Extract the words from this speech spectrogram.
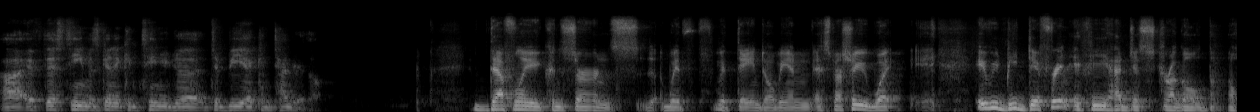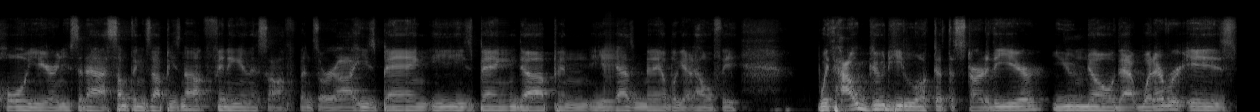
uh, if this team is going to continue to to be a contender, though. Definitely concerns with with Dane Dobbie, and especially what it would be different if he had just struggled the whole year, and you said, ah, something's up. He's not fitting in this offense, or ah, he's bang, he's banged up, and he hasn't been able to get healthy. With how good he looked at the start of the year, you know that whatever is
